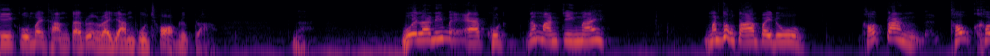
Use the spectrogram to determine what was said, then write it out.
ดีๆ กูไม่ทำแต่เรื่องระยำกูชอบหรือเปล่านะเวลานี้ไม่แอบขุดน้ำมันจริงไหม มันต้องตามไปดู เขาตั้งเขาเขา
